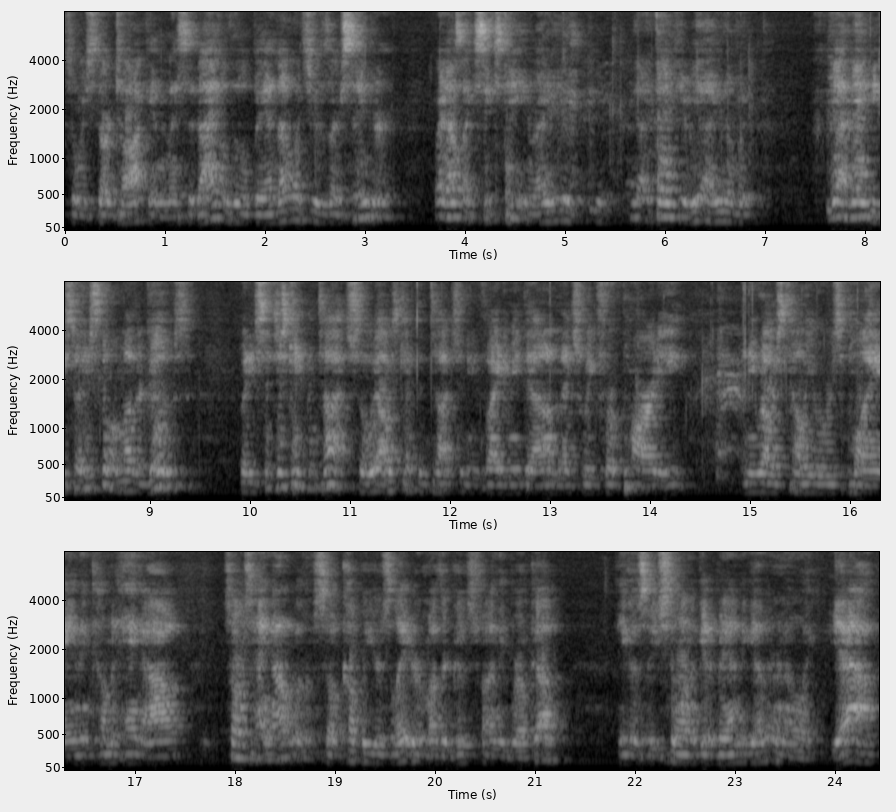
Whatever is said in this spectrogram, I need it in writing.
so we start talking, and I said, I have a little band, I want you as our singer. Right, I was like 16, right? Goes, yeah, thank you, yeah, you know, but, yeah, maybe, so he's still a Mother Goose. But he said, just keep in touch. So we always kept in touch, and he invited me down next week for a party. And he would always tell me where he was playing and come and hang out. So I was hanging out with him. So a couple years later, Mother Goose finally broke up. He goes, so you still want to get a band together? And I'm like, yeah.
